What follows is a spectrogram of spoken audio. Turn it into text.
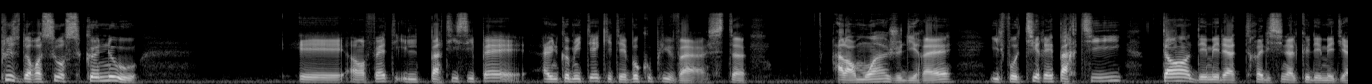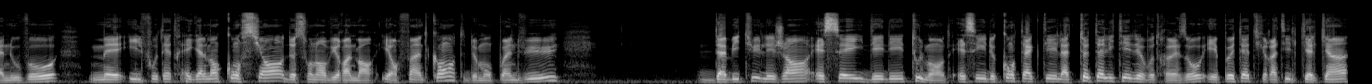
plus de ressources que nous. Et en fait, ils participaient à une communauté qui était beaucoup plus vaste. Alors moi, je dirais, il faut tirer parti tant des médias traditionnels que des médias nouveaux, mais il faut être également conscient de son environnement. Et en fin de compte, de mon point de vue, D'habitude, les gens essayent d'aider tout le monde, essayent de contacter la totalité de votre réseau et peut-être y aura-t-il quelqu'un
